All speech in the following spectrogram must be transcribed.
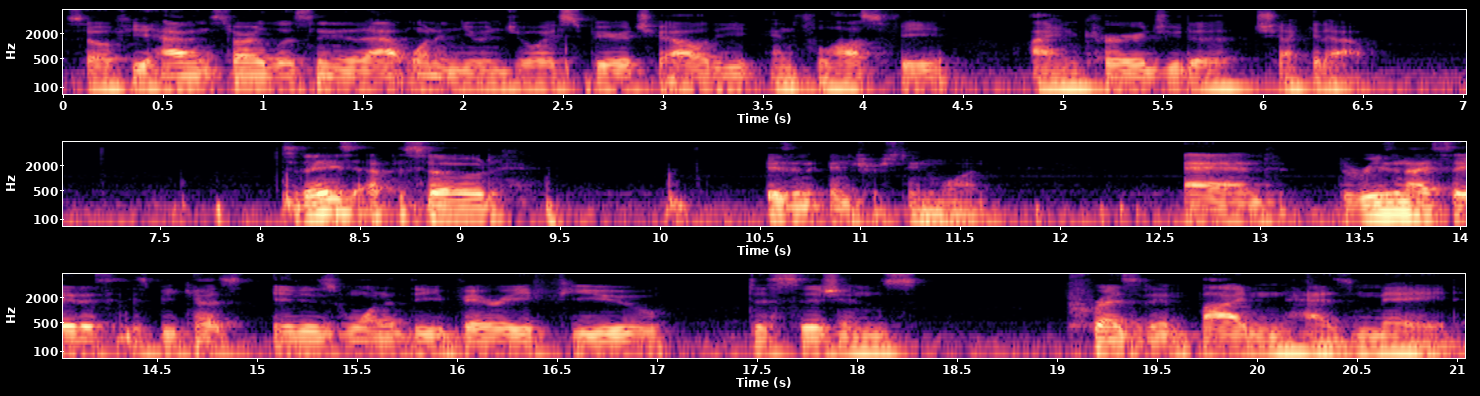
So if you haven't started listening to that one and you enjoy spirituality and philosophy, I encourage you to check it out. Today's episode is an interesting one, and the reason I say this is because it is one of the very few decisions President Biden has made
